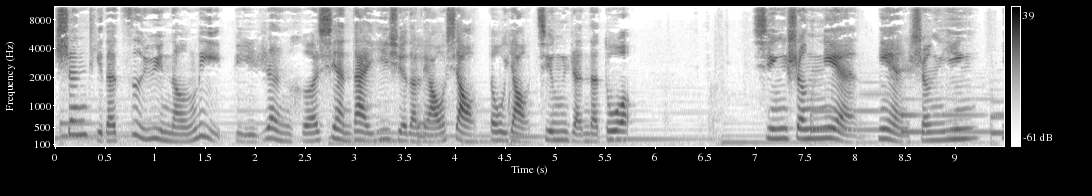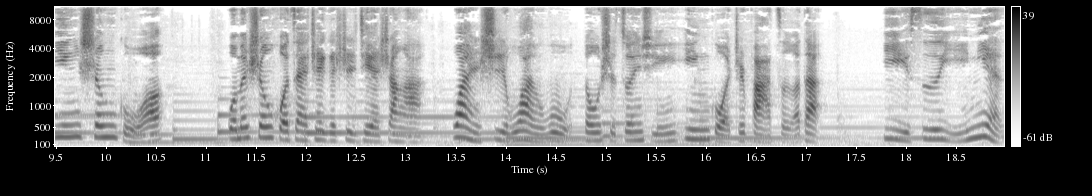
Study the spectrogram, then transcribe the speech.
身体的自愈能力比任何现代医学的疗效都要惊人的多。心生念，念生因，因生果。我们生活在这个世界上啊，万事万物都是遵循因果之法则的，一思一念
